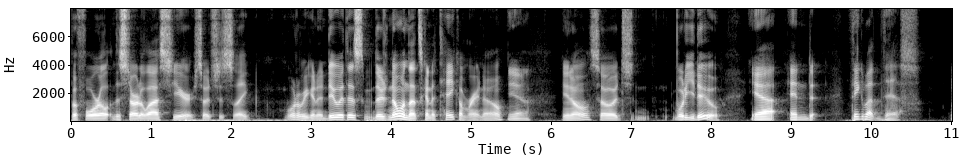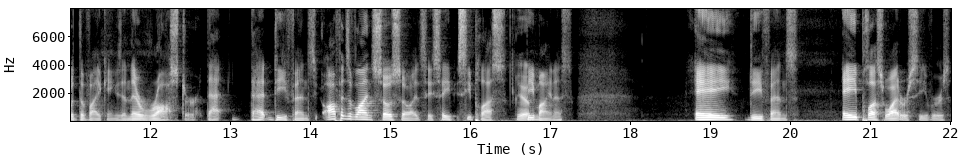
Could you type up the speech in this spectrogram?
before the start of last year. So it's just like, what are we gonna do with this? There's no one that's gonna take him right now, Yeah. you know. So it's what do you do? Yeah, and think about this with the Vikings and their roster. That that defense, offensive line so so. I'd say say C plus, Yeah. B minus. A defense, A plus wide receivers,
